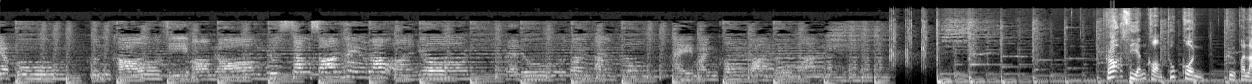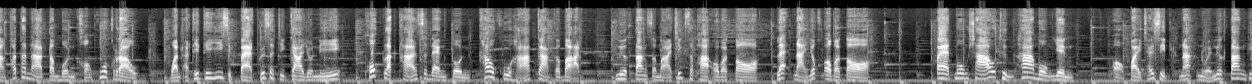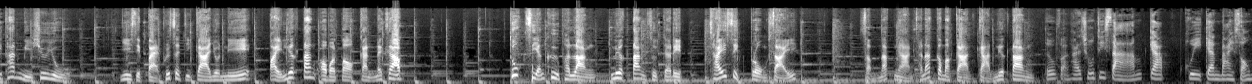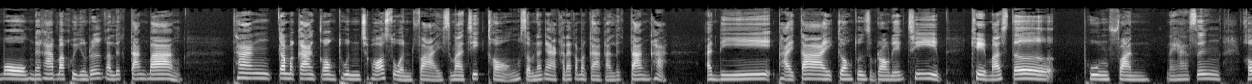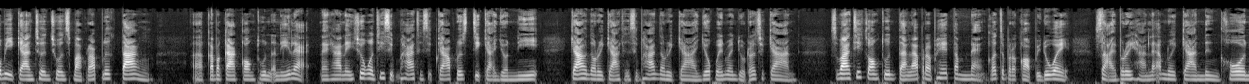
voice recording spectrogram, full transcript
ยภูมิ คุณเขาที่หอมล้อมดุจสั่งสอนให้เราอ่อนโยนประดูต้นตั้งตรงให้มันคงความรู้ความดีเพราะเสียงของทุกคนคือพลังพัฒนาตำบลของพวกเรา วันอาทิตย์ที่ 28 พฤศจิกายนนี้ พกหลักฐานแสดงตนเข้าคูหากากบาท เลือกตั้งสมาชิกสภาอบต และนายกอบต8โมงเช้าถึง 5 โมงเย็น ออกไปใช้สิทธิ์ณหน่วยเลือกตั้งที่ท่านมีชื่ออยู่ 28 พฤศจิกายนนี้ไปเลือกตั้งอบตกันนะครับ ทุกเสียงคือพลังเลือกตั้งสุจริต ใช้สิทธิ์โปร่งใสสำนักงานคณะกรรมการการเลือกตั้งท่านผู้ฟังคะช่วงที่ 3 กับคุยกันบ่าย2โมงนะคะมาคุยกันเรื่องการเลือกตั้งบ้าง ทางกรรมการกองทุนเฉพาะส่วนฝ่ายสมาชิกของสำนักงานคณะกรรมการการเลือกตั้งค่ะ อันนี้ภายใต้กองทุนสำรองเลี้ยงชีพ K-Master Pool Fund นะคะซึ่งเขามีการเชิญชวนสมัครรับเลือกตั้งกรรมการกองทุนอันนี้แหละนะคะในช่วงวันที่ 15-19 พฤศจิกายนนี้9นาฬิกาถึง 15นาฬิกายกเว้นวันหยุดราชการ สมาชิกกองทุนแต่ละประเภทตำแหน่งก็จะประกอบไปด้วย สายบริหารและอำนวยการ 1 คน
